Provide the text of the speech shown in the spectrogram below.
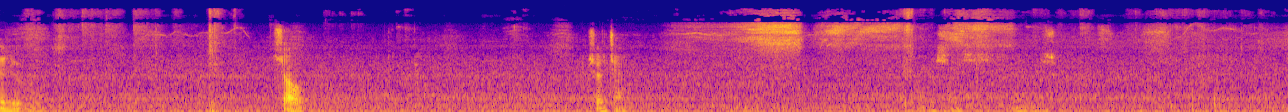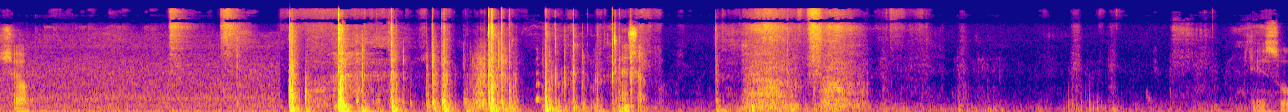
大丈夫シャオシャオちゃんよしよしよいしょシャオよいしょでそう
